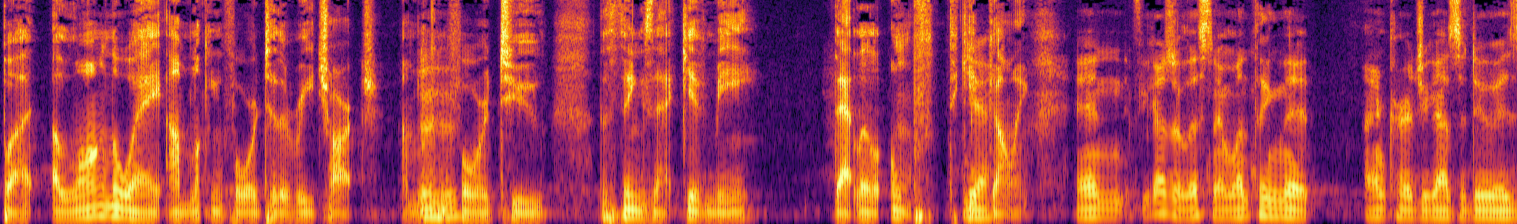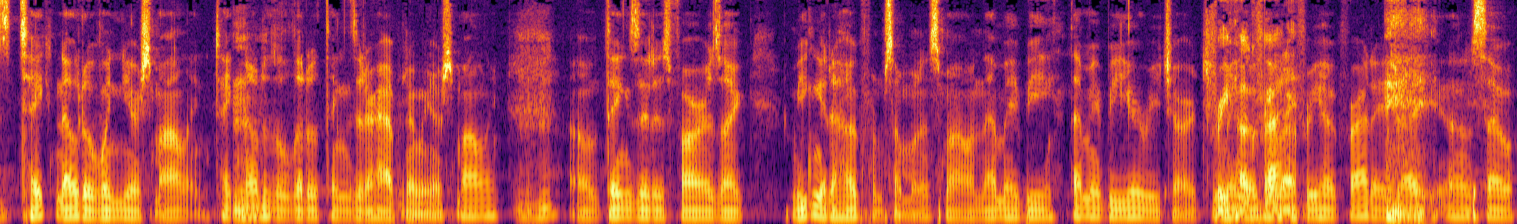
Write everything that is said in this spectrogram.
But along the way, I'm looking forward to the recharge. I'm looking forward to the things that give me that little oomph to keep Yeah. going. And if you guys are listening, one thing that I encourage you guys to do is take note of when you're smiling. Take note Mm-hmm. of the little things that are happening when you're smiling. Um, things that, as far as like, you can get a hug from someone and smile, and that may be that may be your recharge. Free may hug Friday. free hug Friday, right? um, so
